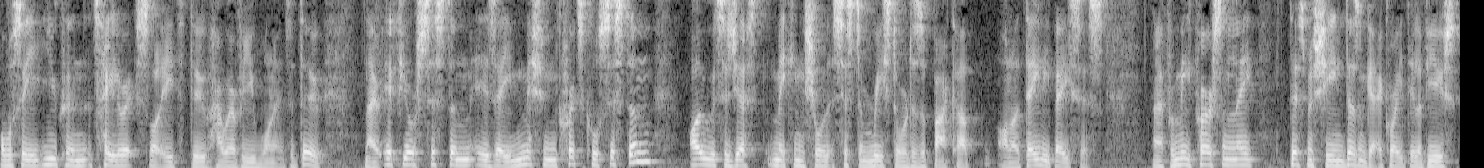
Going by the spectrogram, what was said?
Obviously, you can tailor it slightly to do however you want it to do. Now, if your system is a mission critical system, I would suggest making sure that system restore does a backup on a daily basis. Now, for me personally, this machine doesn't get a great deal of use,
